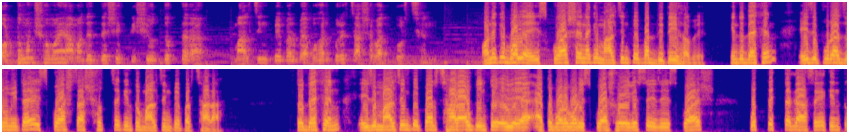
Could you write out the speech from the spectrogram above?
বর্তমান সময়ে আমাদের দেশে কৃষি উদ্যোক্তারা মালচিং পেপার ব্যবহার করে চাষাবাদ করছেন। অনেকে বলে, স্কোয়াশে নাকি মালচিং পেপার দিতেই হবে। কিন্তু দেখেন, এই যে পুরা জমিটায় স্কোয়াশ চাষ হচ্ছে, কিন্তু মালচিং পেপার ছাড়া। তো দেখেন, এই যে মালচিং পেপার ছাড়াও কিন্তু এই এত বড় বড় স্কোয়াশ হয়ে গেছে। এই যে স্কোয়াশ, প্রত্যেকটা গাছে কিন্তু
